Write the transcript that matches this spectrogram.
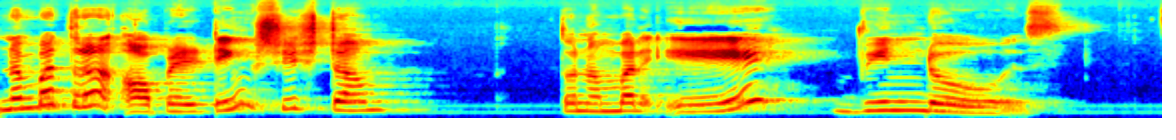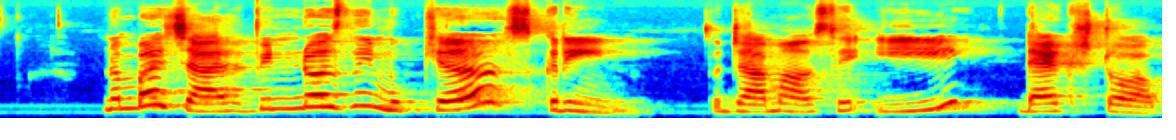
નંબર ત્રણ ઓપરેટિંગ સિસ્ટમ તો નંબર એ વિન્ડોઝ નંબર ચાર વિન્ડોઝની મુખ્ય સ્ક્રીન તો જામાં આવશે ઈ ડેસ્કટોપ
